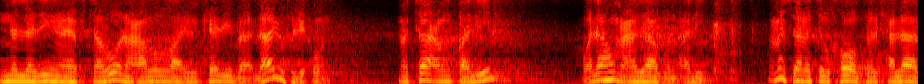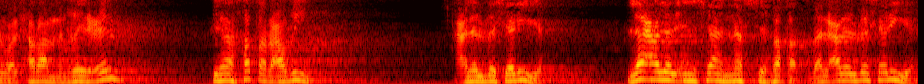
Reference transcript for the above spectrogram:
إن الذين يفترون على الله الكذب لا يفلحون. متاع قليل ولهم عذاب أليم. مسألة الخوض في الحلال والحرام من غير علم فيها خطر عظيم. على البشرية لا على الإنسان نفسه فقط بل على البشرية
